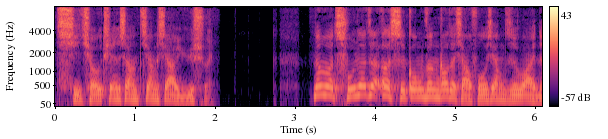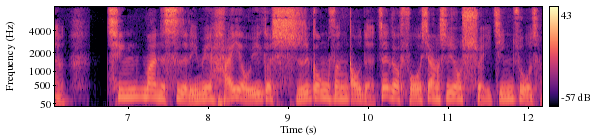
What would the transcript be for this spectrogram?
祈求天上降下雨水。那么除了这二十公分高的小佛像之外呢，清曼寺里面还有一个十公分高的，这个佛像是用水晶做成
